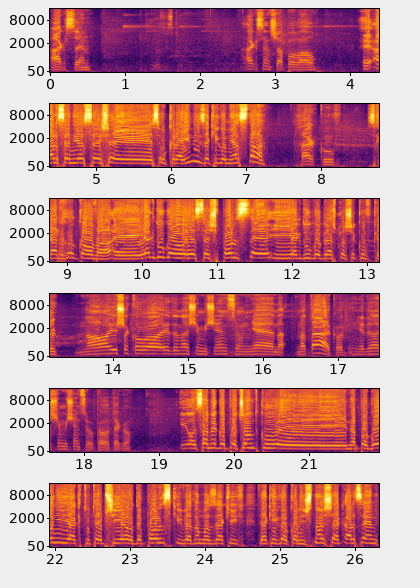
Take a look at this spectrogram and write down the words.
Arsen. Arsen Szapował. e, Arsen. Jesteś e, z Ukrainy? Z jakiego miasta? Charków. Z Charkowa. E, jak długo jesteś w Polsce i jak długo grasz w koszykówkę? No już około 11 miesięcy, nie, no, no tak, od 11 miesięcy około tego. I od samego początku e, na pogoni, jak tutaj przyjechał do Polski, wiadomo z jakich, w jakich okolicznościach, Arsen,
